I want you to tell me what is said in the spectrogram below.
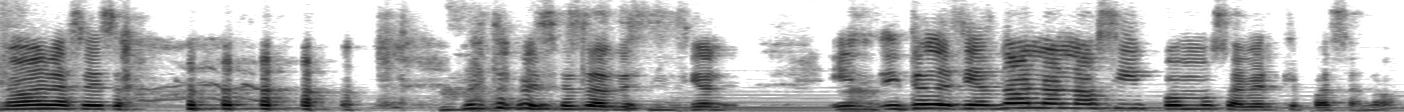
No hagas eso. no tomes esas decisiones. Y, y, tú decías, no, no, no, sí, vamos a ver qué pasa, ¿no?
